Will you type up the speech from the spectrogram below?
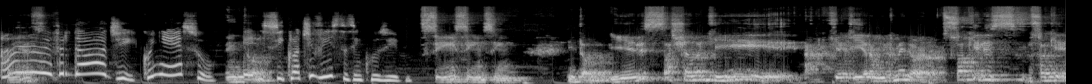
Ah, Conhece? é verdade. Conheço. Então. Eles cicloativistas, inclusive. Sim, sim, sim. Então, e eles achando que, que aqui era muito melhor. Só que eles, só que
